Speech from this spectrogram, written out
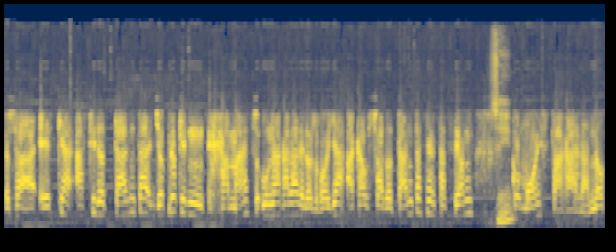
o sea, es que ha, sido tanta, yo creo que jamás una gala de los Goya ha causado tanta sensación Sí. como esta gala, ¿no?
